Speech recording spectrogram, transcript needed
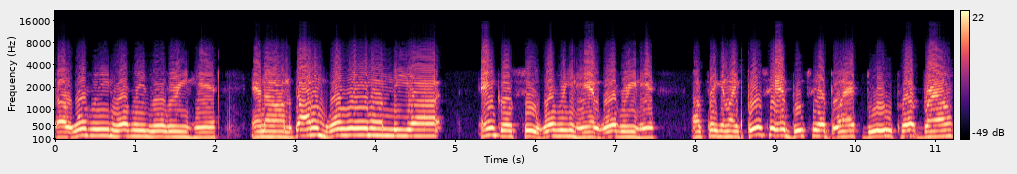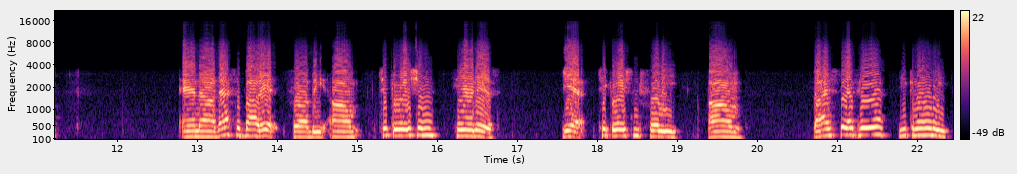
uh, Wolverine, Wolverine, Wolverine here, and uh, on the bottom, Wolverine on the uh, ankle suit, Wolverine here, Wolverine here. I'm thinking like boots here, boots here, black, blue, purple, brown. And uh, that's about it for the um, articulation. Here it is. Yeah, articulation for the um, bicep here, you can only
